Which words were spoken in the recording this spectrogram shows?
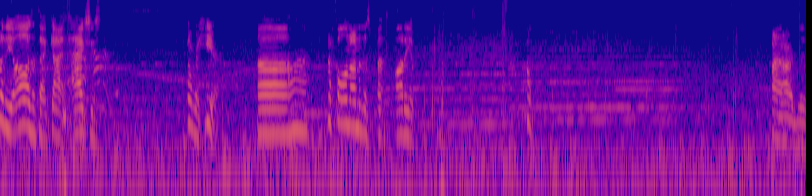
What are the odds that that guy actually over here? Uh, could have fallen onto this body of. Oh. Find it hard to believe.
